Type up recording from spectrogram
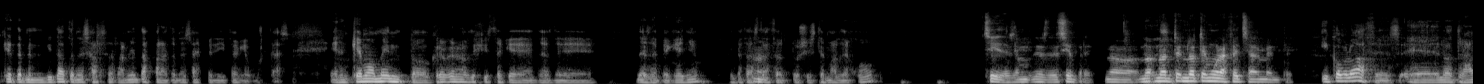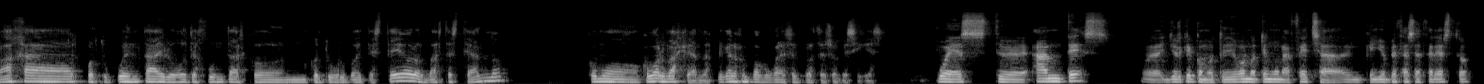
que te permita tener esas herramientas para tener esa experiencia que buscas. ¿En qué momento? Creo que nos dijiste que desde, desde pequeño empezaste a hacer tus sistemas de juego. Sí, desde, desde siempre. No, no, no te- no tengo una fecha en mente. ¿Y cómo lo haces? Eh, ¿Lo trabajas por tu cuenta y luego te juntas con, tu grupo de testeo? ¿Los vas testeando? ¿Cómo, ¿Cómo los vas creando? Explícanos un poco cuál es el proceso que sigues. Pues eh, antes, eh, yo es que como te digo, no tengo una fecha en que yo empezase a hacer esto.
